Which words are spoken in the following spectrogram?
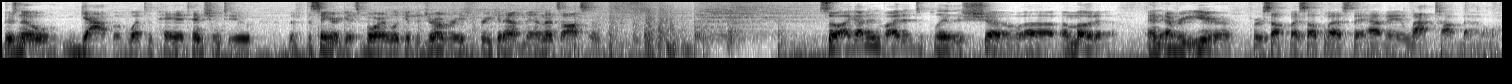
there's no gap of what to pay attention to. But if the singer gets boring, look at the drummer, he's freaking out, man, that's awesome. So I got invited to play this show, uh, and every year for South by Southwest, they have a laptop battle,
